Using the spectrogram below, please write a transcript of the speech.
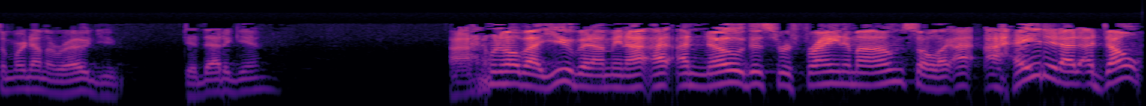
somewhere down the road you did that again? I don't know about you, but I mean, I, I know this refrain in my own soul. Like, I, I hate it. I, I don't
